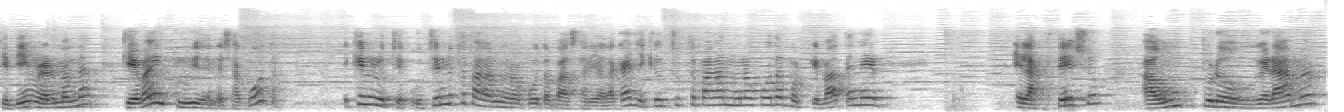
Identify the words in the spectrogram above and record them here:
que tiene una hermandad que va incluida en esa cuota. Es que mire usted, usted no está pagando una cuota para salir a la calle, es que usted está pagando una cuota porque va a tener el acceso a un programa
